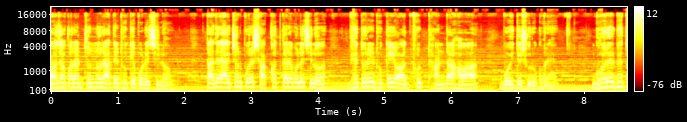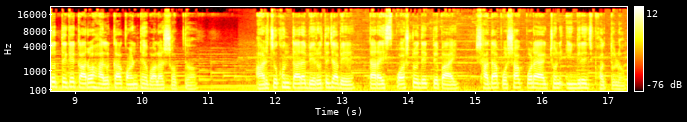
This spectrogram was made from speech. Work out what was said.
মজা করার জন্য রাতে ঢুকে পড়েছিল। তাদের একজন পরে সাক্ষাৎকারে বলেছিল, ভেতরে ঢুকেই অদ্ভুত ঠান্ডা হাওয়া বইতে শুরু করে। ঘোরের ভেতর থেকে কারও হালকা কণ্ঠে বলার শব্দ। আর যখন তারা বেরোতে যাবে, তারা স্পষ্ট দেখতে পায়, সাদা পোশাক পরা একজন ইংরেজ ভদ্রলোক।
